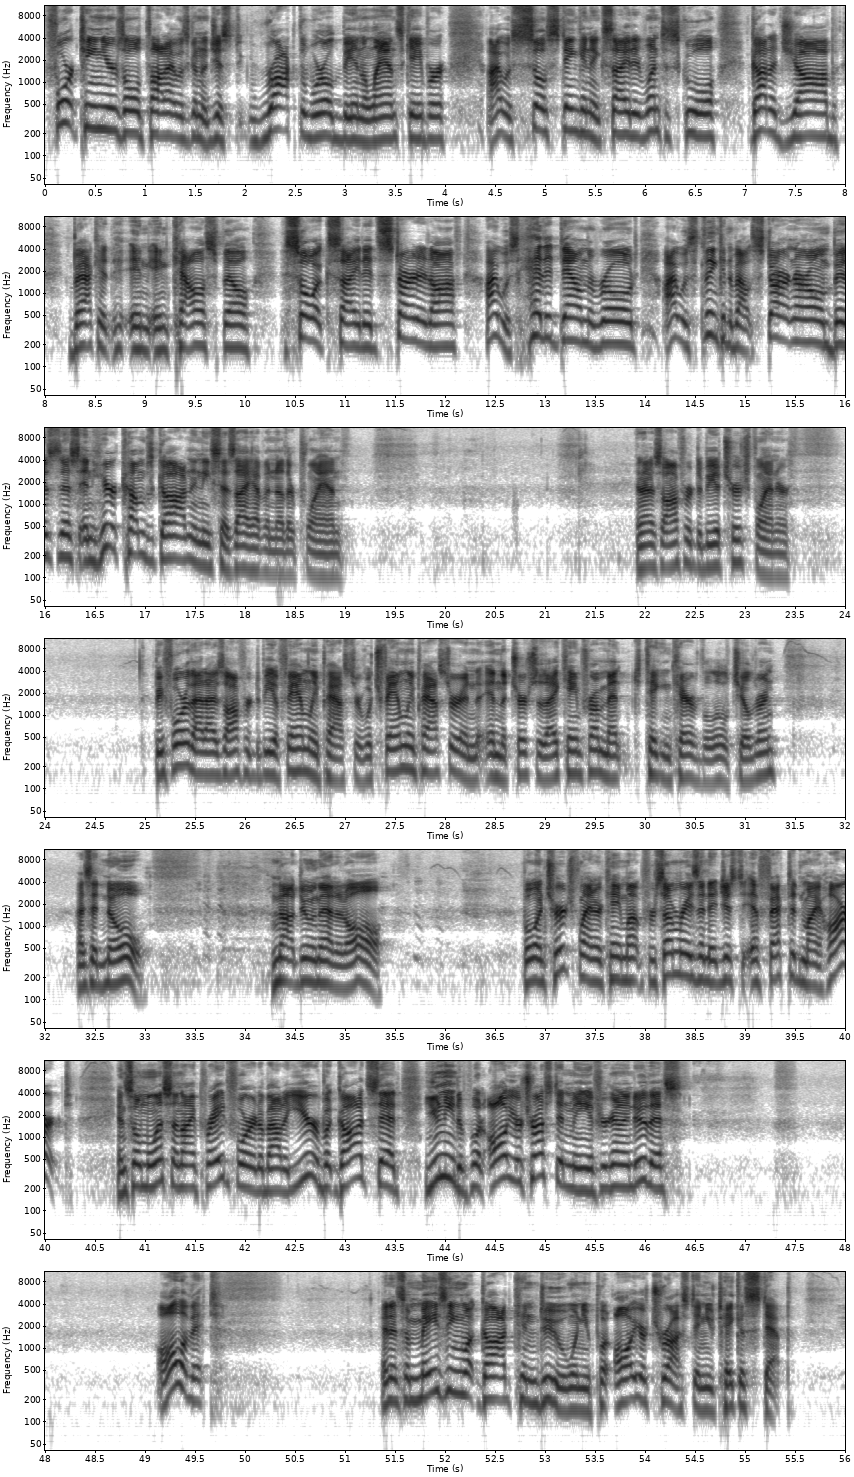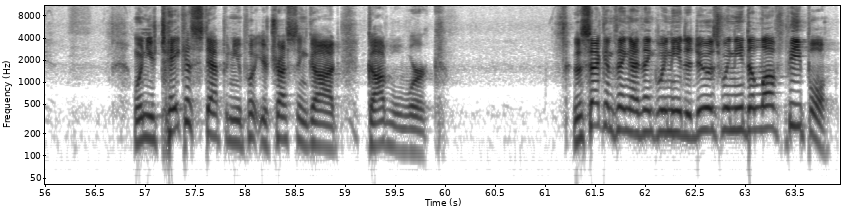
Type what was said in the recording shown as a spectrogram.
14 years old, thought I was going to just rock the world being a landscaper. I was so stinking excited. Went to school, got a job back at, in, in Kalispell. So excited. Started off. I was headed down the road. I was thinking about starting our own business. And here comes God, and He says, I have another plan. And I was offered to be a church planter. Before that, I was offered to be a family pastor, which family pastor in, in the church that I came from meant taking care of the little children. I said, no, not doing that at all. But when church planter came up, for some reason, it just affected my heart. And so Melissa and I prayed for it about a year, but God said, You need to put all your trust in me if you're going to do this. All of it. And it's amazing what God can do when you put all your trust and you take a step. When you take a step and you put your trust in God, God will work. The second thing I think we need to do is we need to love people.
